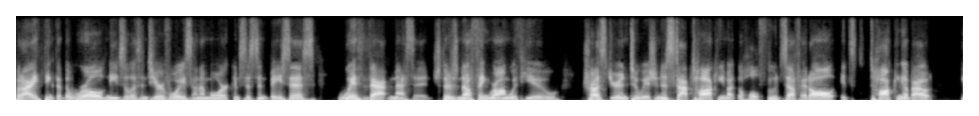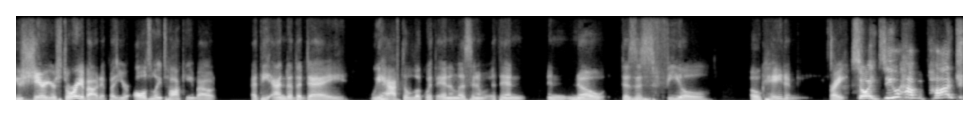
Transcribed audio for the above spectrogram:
but I think that the world needs to listen to your voice on a more consistent basis with that message. There's nothing wrong with you. Trust your intuition and stop talking about the whole food stuff at all. It's talking about you share your story about it, but you're ultimately talking about at the end of the day, we have to look within and listen within and know does this feel okay to me? Right? So I do have a podcast.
